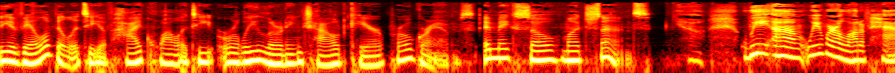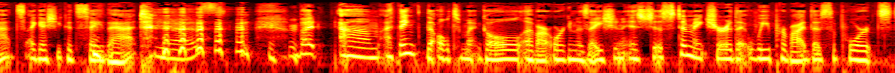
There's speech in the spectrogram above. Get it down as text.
the availability of high quality early learning child care programs. It makes so much sense. Yeah, we um, we wear a lot of hats. I guess you could say that. yes, but um, I think the ultimate goal of our organization is just to make sure that we provide those supports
